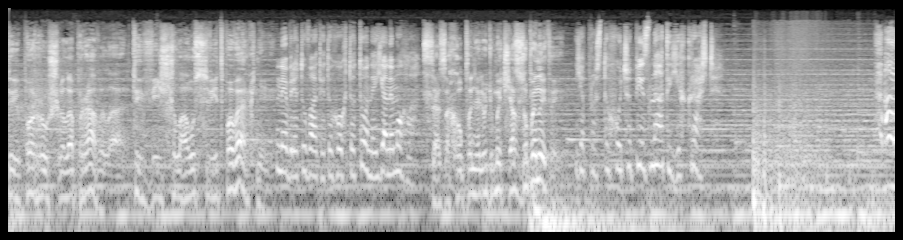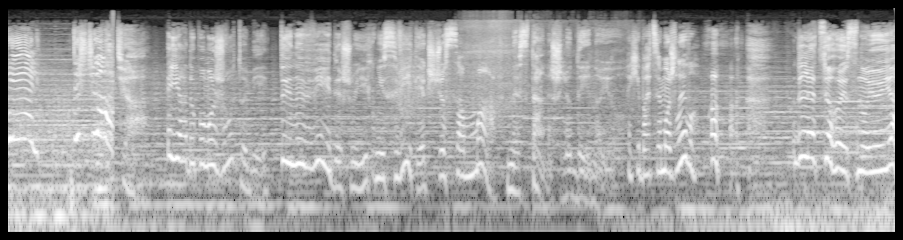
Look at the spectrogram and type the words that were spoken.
Ти порушила правила. Ти ввійшла у світ поверхні. Не врятувати того, хто тоне, я не могла. Це захоплення людьми час зупинити. Я просто хочу пізнати їх краще. Аріель! Ти що? Тя, я допоможу тобі. Ти не війдеш у їхній світ, якщо сама не станеш людиною. А Хіба це можливо? Для цього існую я.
